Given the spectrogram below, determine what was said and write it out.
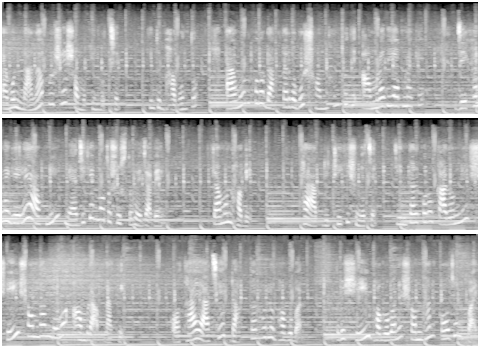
এমন নানা প্রশ্নের সম্মুখীন হচ্ছেন। কিন্তু ভাবুন তো, এমন কোনো ডাক্তারবাবুর সন্ধান যদি আমরা দিই আপনাকে, যেখানে গেলে আপনি ম্যাজিকের মতো সুস্থ হয়ে যাবেন। কেমন হবে? হ্যাঁ আপনি ঠিকই শুনেছেন। চিন্তার কোনো কারণ নেই, সেই সন্ধান দেব আমরা আপনাকে। কথায় আছে, ডাক্তার হলো ভগবান। তবে সেই ভগবানের সন্ধান কজন পায়?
